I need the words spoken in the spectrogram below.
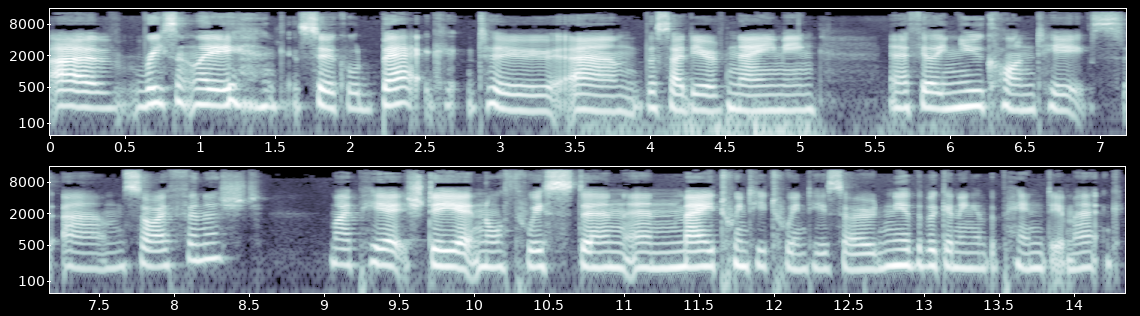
I've recently circled back to um, this idea of naming in a fairly new context. Um, so I finished my PhD at Northwestern in May 2020, so near the beginning of the pandemic.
